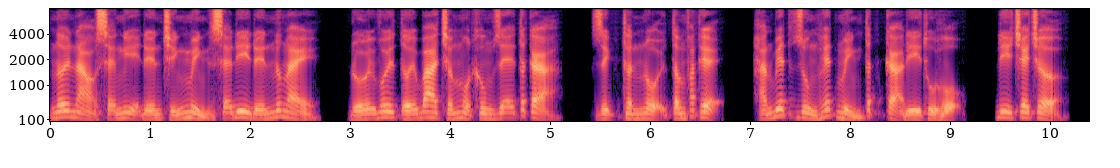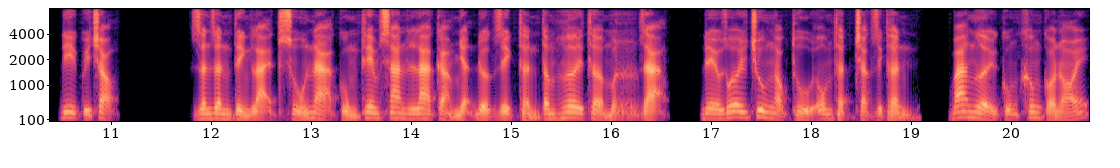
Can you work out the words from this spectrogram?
nơi nào sẽ nghĩ đến chính mình sẽ đi đến nước này. Đối với tới 3.1 không dễ tất cả, dịch thần nội tâm phát thệ, hắn biết dùng hết mình tất cả đi thủ hộ, đi che chở, đi quý trọng. Dần dần tỉnh lại, xú nạ cùng thêm san la cảm nhận được dịch thần tâm hơi thở một dạng, đều rôi chu ngọc thủ ôm thật chặt dịch thần. Ba người cũng không có nói,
